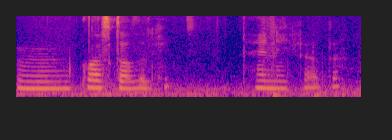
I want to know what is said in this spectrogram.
Hmm. The Her neyse adı.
